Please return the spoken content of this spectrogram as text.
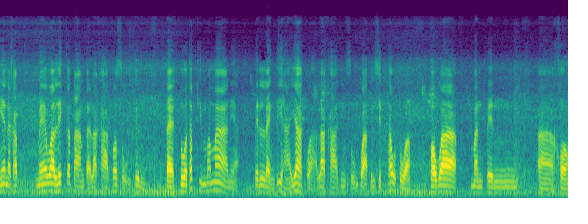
เงี้ยนะครับ แม้ว่าเล็กก็ตามแต่ราคาก็สูงขึ้น แต่ตัวทับทิมพม่าเนี่ยเป็นแหล่งที่หายากกว่า ราคาจึงสูงกว่าเป็น 10 เท่าตัว เพราะว่ามันเป็นอของ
